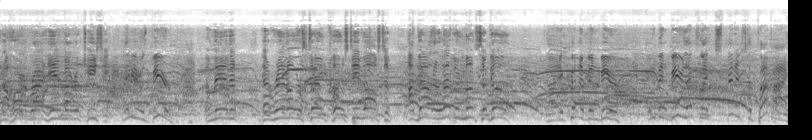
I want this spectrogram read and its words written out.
And a hard right hand by Rikishi. Maybe it was beer. A man that, that ran over Stone Cold Steve Austin about 11 months ago. Uh, it couldn't have been beer. It would have been beer. That's like spinach to Popeye.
